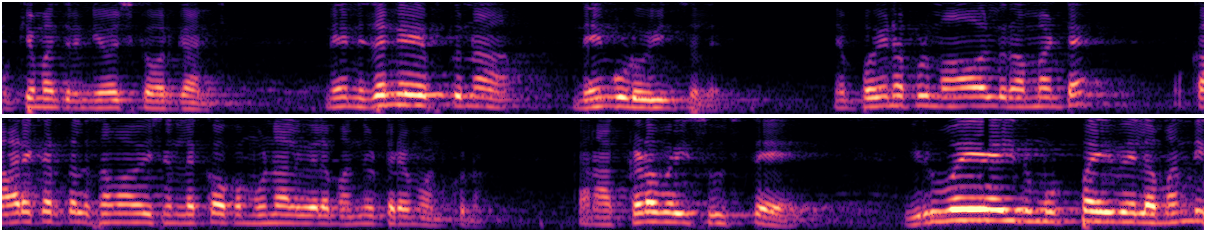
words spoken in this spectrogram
ముఖ్యమంత్రి నియోజకవర్గానికి. నేను నిజంగా చెప్తున్నా నేను కూడా ఊహించలేదు. నేను పోయినప్పుడు మా వాళ్ళు రమ్మంటే కార్యకర్తల సమావేశం లెక్క ఒక మూడు నాలుగు వేల మంది ఉంటారేమో అనుకున్నా. కానీ అక్కడ పోయి చూస్తే ఇరవై ఐదు ముప్పై వేల మంది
